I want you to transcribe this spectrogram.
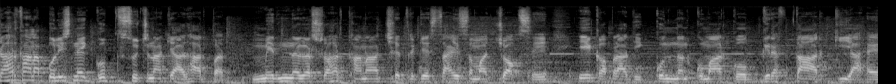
शहर थाना पुलिस ने गुप्त सूचना के आधार पर मेदिनीनगर शहर थाना क्षेत्र के शाही समाज चौक से एक अपराधी कुंदन कुमार को गिरफ़्तार किया है।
